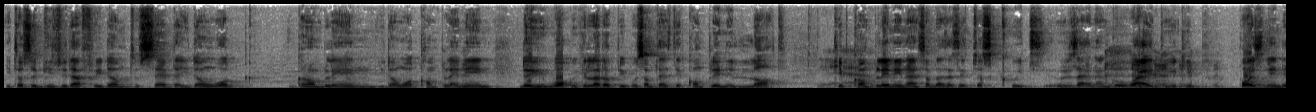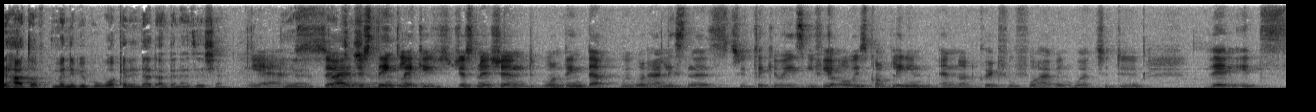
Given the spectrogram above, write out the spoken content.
It also gives you that freedom to serve, that you don't work grumbling, you don't work complaining. Though you work with a lot of people, sometimes they complain a lot. Keep complaining, and sometimes I say, just quit, resign, and go. Why do you keep poisoning the heart of many people working in that organization? Yeah. Yeah, so I just think, like you just mentioned, one thing that we want our listeners to take away is if you're always complaining and not grateful for having work to do, then it's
